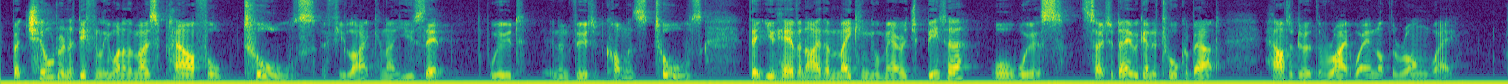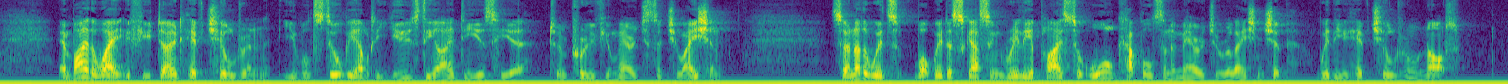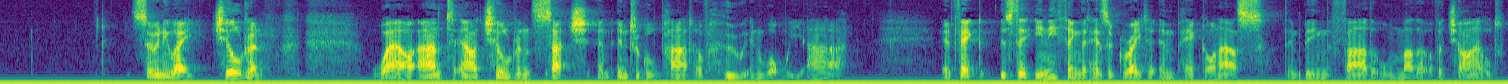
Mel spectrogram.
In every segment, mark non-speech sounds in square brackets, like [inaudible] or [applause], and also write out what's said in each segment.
But children are definitely one of the most powerful tools, if you like, and I use that word in inverted commas, tools, that you have in either making your marriage better or worse. So today we're going to talk about how to do it the right way and not the wrong way. And by the way, if you don't have children, you will still be able to use the ideas here to improve your marriage situation. So, in other words, what we're discussing really applies to all couples in a marriage or relationship, whether you have children or not. So, anyway, children. Wow, aren't our children such an integral part of who and what we are? In fact, is there anything that has a greater impact on us than being the father or mother of a child?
